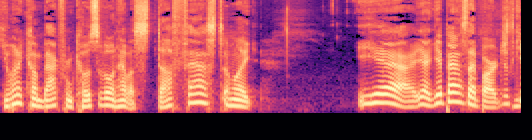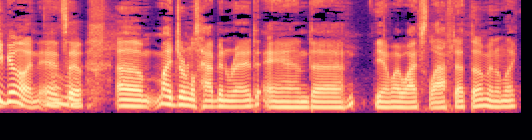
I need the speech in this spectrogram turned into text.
you want to come back from Kosovo and have a stuff fest? I'm like, yeah, yeah, get past that part. Just keep going. And so, um, my journals have been read and, uh, know, my wife's laughed at them and I'm like,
